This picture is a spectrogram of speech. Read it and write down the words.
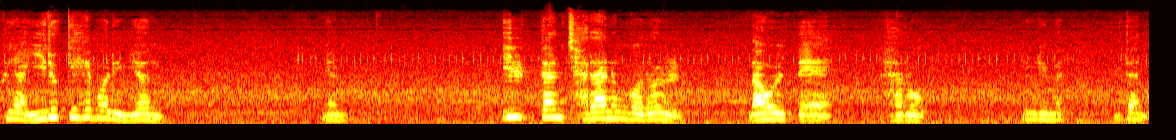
그냥 이렇게 해버리면 그냥 일단 잘하는 거를 나올 때 바로 그러면 일단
